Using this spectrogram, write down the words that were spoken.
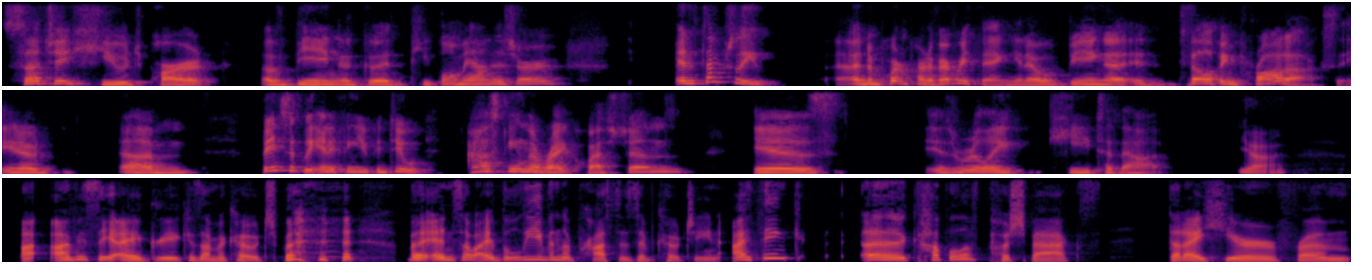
such a huge part of being a good people manager. And it's actually an important part of everything, you know, being a developing products, you know, um, basically anything you can do asking the right questions is is really key to that yeah obviously i agree because i'm a coach but but and so i believe in the process of coaching. I think a couple of pushbacks that i hear from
